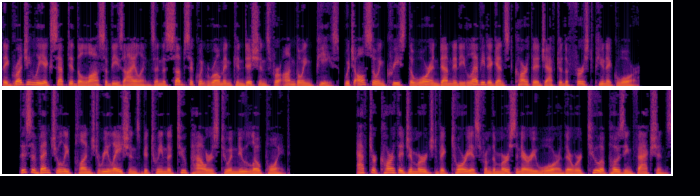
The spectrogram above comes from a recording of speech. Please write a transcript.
they grudgingly accepted the loss of these islands and the subsequent Roman conditions for ongoing peace, which also increased the war indemnity levied against Carthage after the First Punic War. This eventually plunged relations between the two powers to a new low point. After Carthage emerged victorious from the mercenary war there were two opposing factions,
